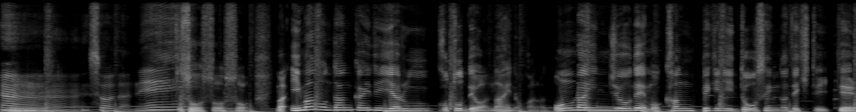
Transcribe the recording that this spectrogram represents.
うんうんうん。そうだね。そうそうそう。まあ今の段階でやることではないのかな。オンライン上でもう完璧に動線ができていて、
